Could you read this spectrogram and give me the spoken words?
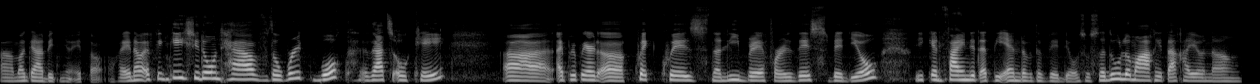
uh, magamit nyo ito. Okay, now if in case you don't have the workbook, that's okay uh, I prepared a quick quiz na libre for this video. You can find it at the end of the video. So sa dulo makakita kayo ng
